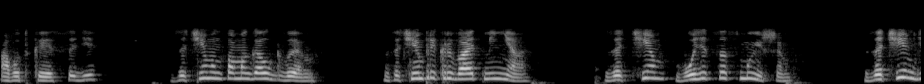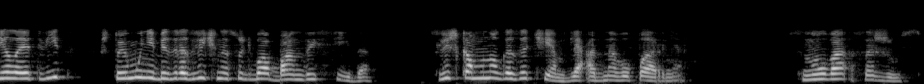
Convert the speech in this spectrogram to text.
А вот Кэссиди... Зачем он помогал Гвен? Зачем прикрывает меня? Зачем возится с мышем? Зачем делает вид, что ему не безразлична судьба банды Сида? Слишком много зачем для одного парня. Снова сажусь.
